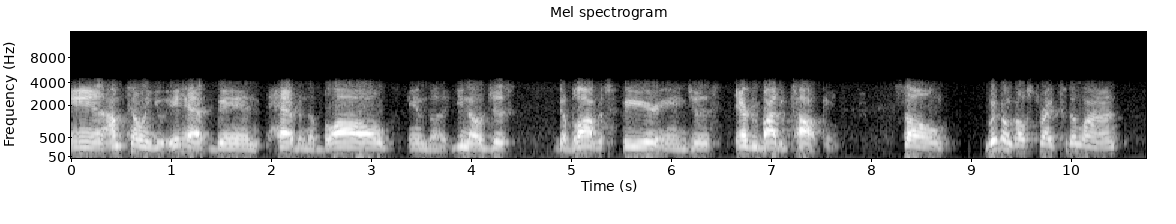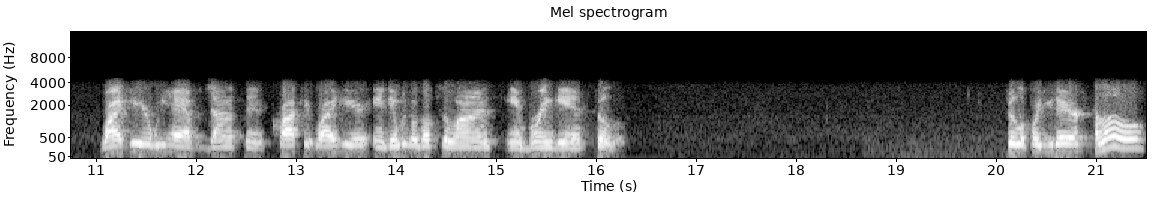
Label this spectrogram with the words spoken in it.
And I'm telling you, it has been having the blogs and the you know just the blogosphere and just everybody talking. So we're gonna go straight to the lines. Right here we have Jonathan Crocket right here, and then we're gonna go to the lines and bring in Phillip. Phillip, are you there? Hello.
